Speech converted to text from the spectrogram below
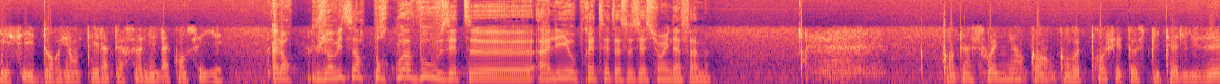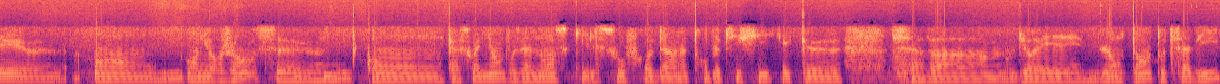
et essayer d'orienter la personne et de la conseiller. Alors j'ai envie de savoir pourquoi vous vous êtes euh, allé auprès de cette association UNAFAM. Quand un soignant, quand, votre proche est hospitalisé euh, en, en urgence, euh, qu'un soignant vous annonce qu'il souffre d'un trouble psychique et que ça va durer longtemps, toute sa vie,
